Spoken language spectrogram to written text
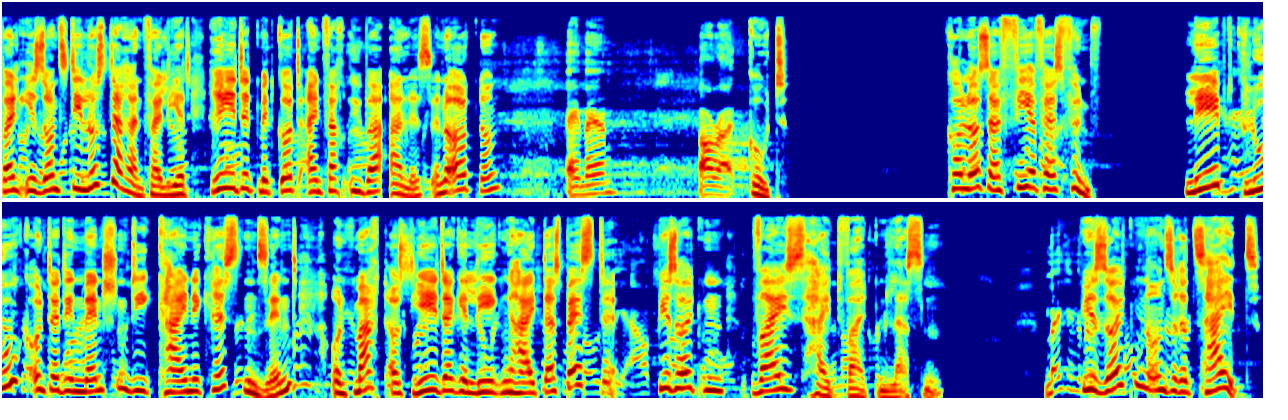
weil ihr sonst die Lust daran verliert. Redet mit Gott einfach über alles. In Ordnung? Amen. All right. Gut. Kolosser 4, Vers 5. Lebt klug unter den Menschen, die keine Christen sind und macht aus jeder Gelegenheit das Beste. Wir sollten Weisheit walten lassen. Wir sollten unsere Zeit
